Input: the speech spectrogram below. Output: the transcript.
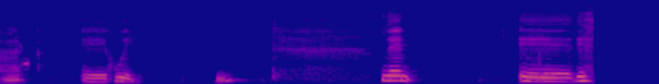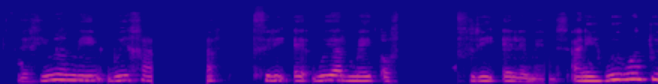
are uh, we? Then uh, the, the human being, we have three, uh, we are made of three elements. And if we want to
